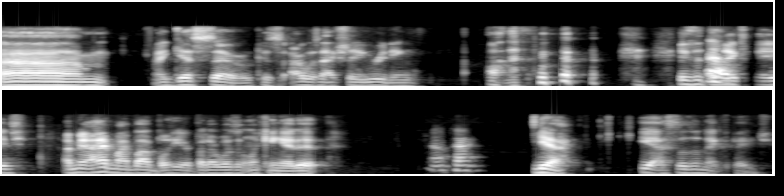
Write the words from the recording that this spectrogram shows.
Um, I guess so because I was actually reading on. Is it the Oh. next page? I mean, I have my Bible here, but I wasn't looking at it. Okay. Yeah. Yeah. So the next page.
